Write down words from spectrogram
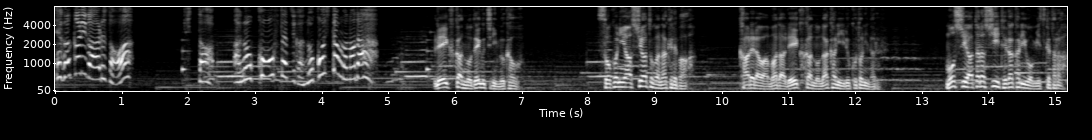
手がかりがあるぞ。きっとあの甲府たちが残したものだ。レイク館の出口に向かおう。そこに足跡がなければ彼らはまだレイク館の中にいることになる。もし新しい手がかりを見つけたら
